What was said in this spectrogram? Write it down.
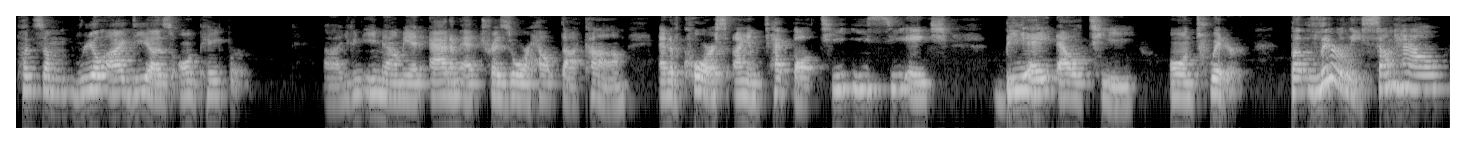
put some real ideas on paper. Uh, you can email me at adam at trezorhelp.com. And of course, I am TechBalt, T E C H B A L T on Twitter, but literally somehow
